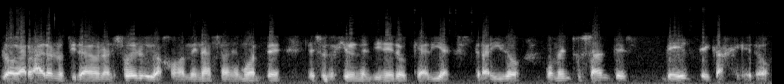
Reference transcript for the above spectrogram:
lo agarraron, lo tiraron al suelo y bajo amenazas de muerte le sustrajeron el dinero que había extraído momentos antes de este cajero.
